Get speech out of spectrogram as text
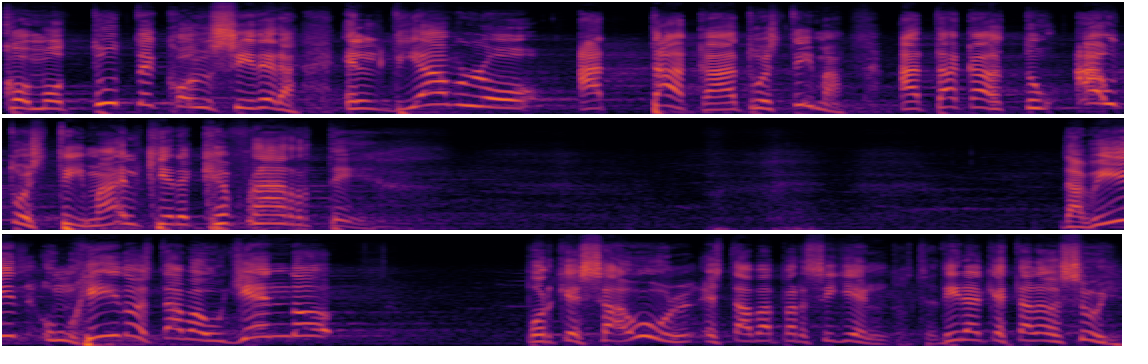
como tú te consideras, el diablo ataca a tu estima, ataca a tu autoestima, él quiere quebrarte. David ungido estaba huyendo porque Saúl estaba persiguiendo. Dile al que está al lado suyo,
